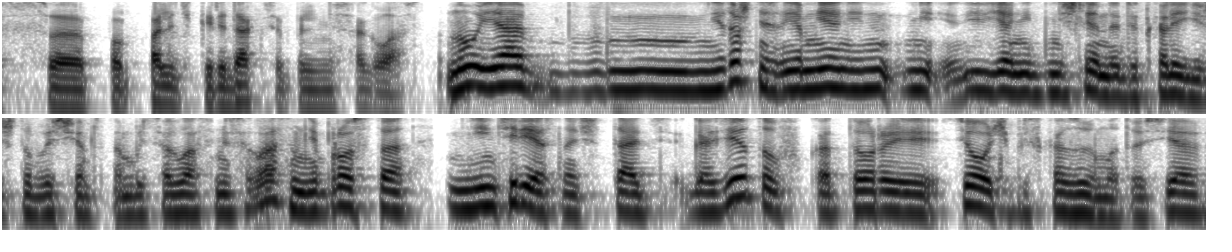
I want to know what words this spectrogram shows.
с политикой редакции были не согласны? Ну, я не то, что не, я, мне, не, я не, не член этой коллегии, чтобы с чем-то там быть согласным, не согласным. Мне просто неинтересно читать газету, в которой все очень предсказуемо. То есть я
